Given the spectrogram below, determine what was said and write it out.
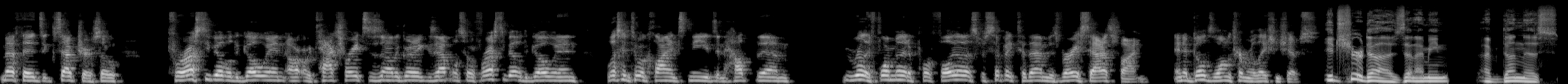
methods, etc. So for us to be able to go in, or, or tax rates is another good example. So for us to be able to go in, listen to a client's needs and help them really formulate a portfolio that's specific to them is very satisfying and it builds long-term relationships. It sure does. And I mean, I've done this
